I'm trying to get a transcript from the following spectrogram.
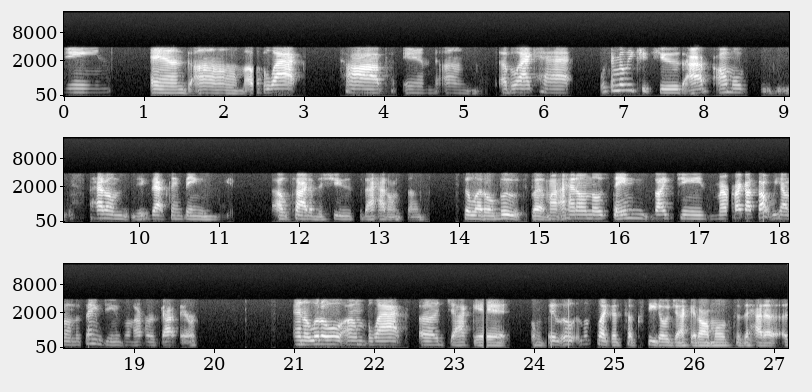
jeans, and um a black top and um a black hat with some really cute shoes. I almost had on the exact same thing outside of the shoes because I had on some stiletto boots, but my I had on those same like jeans. Matter of fact, I thought we had on the same jeans when I first got there, and a little um black uh jacket. It, it looked like a tuxedo jacket almost because it had a, a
